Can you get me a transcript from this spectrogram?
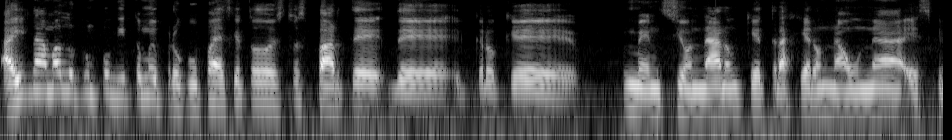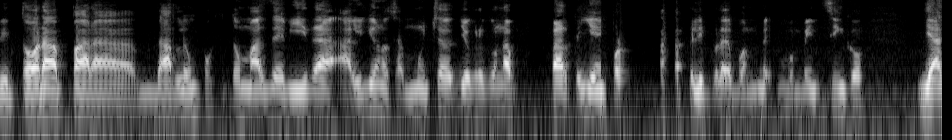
ahí nada más lo que un poquito me preocupa es que todo esto es parte de, creo que mencionaron que trajeron a una escritora para darle un poquito más de vida al guion, o sea, mucho, yo creo que una parte ya importante de la película de Bond 25 ya,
